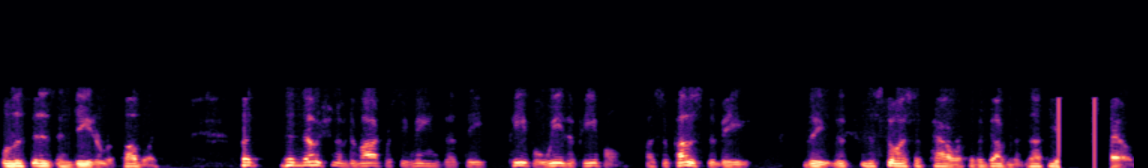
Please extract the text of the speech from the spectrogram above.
Well, this is indeed a republic. But the notion of democracy means that the people, we the people, are supposed to be the, the, the source of power for the government, not the other way around.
